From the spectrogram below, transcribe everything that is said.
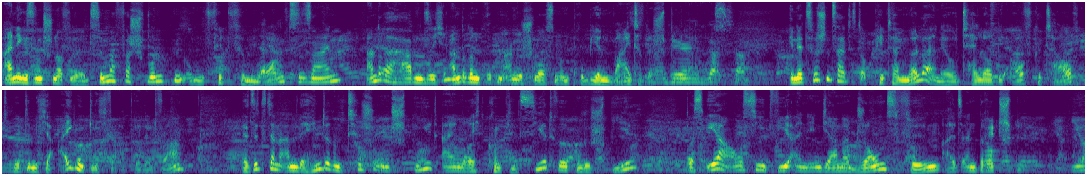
Einige sind schon auf ihre Zimmer verschwunden, um fit für morgen zu sein. Andere haben sich anderen Gruppen angeschlossen und probieren weitere Spiele aus. In der Zwischenzeit ist auch Peter Möller in der Hotellobby aufgetaucht, mit dem ich ja eigentlich verabredet war. Er sitzt an einem der hinteren Tische und spielt ein recht kompliziert wirkendes Spiel, das eher aussieht wie ein Indiana Jones Film als ein Brettspiel. Uh,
